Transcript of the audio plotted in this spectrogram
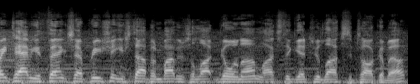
Great to have you. Thanks. I appreciate you stopping by. There's a lot going on, lots to get to, lots to talk about.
